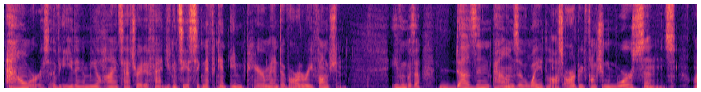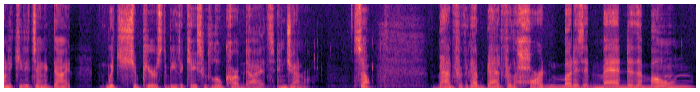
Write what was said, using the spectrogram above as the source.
hours of eating a meal high in saturated fat, you can see a significant impairment of artery function. Even with a dozen pounds of weight loss, artery function worsens on a ketogenic diet, which appears to be the case with low-carb diets in general. So, bad for the gut, bad for the heart, but is it bad to the bone?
